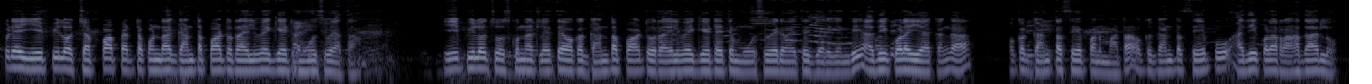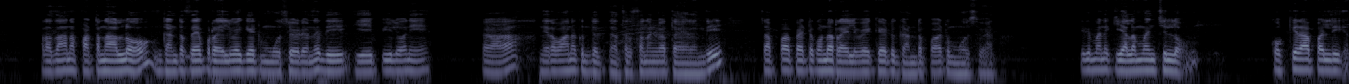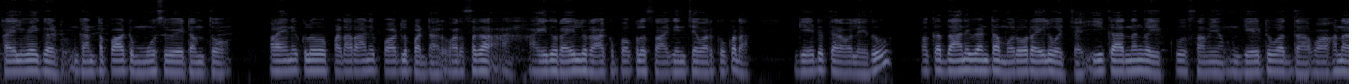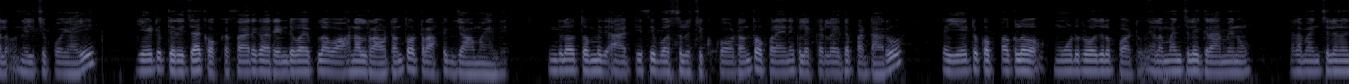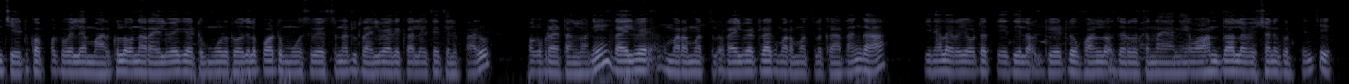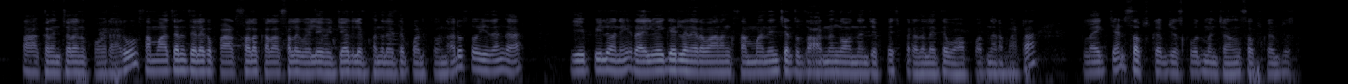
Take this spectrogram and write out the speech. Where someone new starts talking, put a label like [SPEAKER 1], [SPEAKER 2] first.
[SPEAKER 1] ఇప్పుడే ఏపీలో చెప్పా పెట్టకుండా గంట పాటు రైల్వే గేట్ మూసివేత. ఏపీలో చూసుకున్నట్లయితే ఒక గంట పాటు రైల్వే గేట్ అయితే మూసివేయడం అయితే జరిగింది. అది కూడా ఏకంగా ఒక గంట సేపు అనమాట ఒక గంట సేపు అది కూడా రహదారిలో ప్రధాన పట్టణాల్లో గంట సేపు రైల్వే గేట్ మూసివేయడం అనేది ఏపీలోని నిర్వహణకు నిదర్శనంగా తయారైంది. చప్పా పెట్టకుండా రైల్వే గేటు గంట పాటు మూసివేత. ఇది మనకి యలమంచిలో కొక్కిరాపల్లి రైల్వే గేట్ గంటపాటు మూసివేయడంతో ప్రయాణికులు పడరాని పాట్లు పడ్డారు. వరుసగా ఐదు రైళ్ళు రాకపోకలు సాగించే వరకు కూడా గేటు తెరవలేదు. ఒక దాని వెంట మరో రైలు వచ్చాయి. ఈ కారణంగా ఎక్కువ సమయం గేటు వద్ద వాహనాలు నిలిచిపోయాయి. గేటు తెరిచాక ఒక్కసారిగా రెండు వైపులా వాహనాలు రావడంతో ట్రాఫిక్ జామ్ అయింది. ఇందులో తొమ్మిది ఆర్టీసీ బస్సులు చిక్కుకోవడంతో ప్రయాణికులు ఎక్కడలో అయితే పడ్డారు? ఇక ఏటుకొప్పకులో మూడు రోజుల పాటు ఎలమంచిలి గ్రామీణం ఎలమంచిలి నుంచి ఏటుకొప్పకు వెళ్ళే మార్గంలో ఉన్న రైల్వే గేటు మూడు రోజుల పాటు మూసివేస్తున్నట్లు రైల్వే అధికారులు అయితే తెలిపారు. ఒక ప్రకటనలోని రైల్వే మరమ్మతులు రైల్వే ట్రాక్ మరమ్మతుల కారణంగా ఈ నెల ఇరవై ఒకటో తేదీలో గేట్లు పనులు జరుగుతున్నాయని వాహనదారుల విషయాన్ని గుర్తించి సహకరించాలని కోరారు. సమాచారం తెలియక పాఠశాల కళాశాలకు వెళ్ళే విద్యార్థులు ఇబ్బందులు అయితే పడుతున్నారు. సో ఈ విధంగా ఏపీలోని రైల్వే గేట్ల నిర్వహణకు సంబంధించి ఎంత దారుణంగా ఉందని చెప్పేసి ప్రజలు అయితే వాపోతున్నారు లైక్ చేయండి సబ్స్క్రైబ్ చేసుకోవద్దు. మన ఛానల్ సబ్స్క్రైబ్ చేసుకోండి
